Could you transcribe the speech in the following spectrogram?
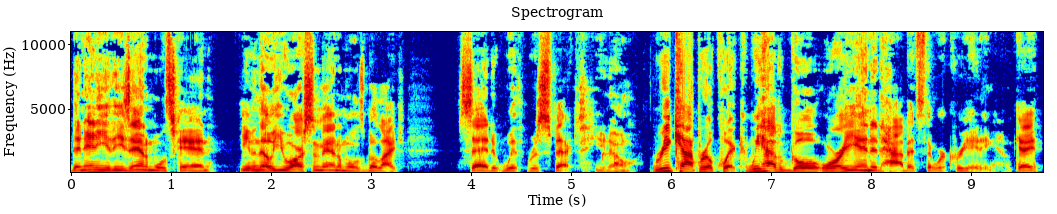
than any of these animals can, even though you are some animals, but like, said with respect, you know. Recap real quick. We have goal oriented habits that we're creating. Okay.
